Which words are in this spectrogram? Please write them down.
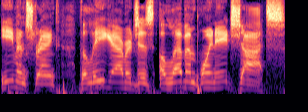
even strength. The league averages 11.8 shots.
